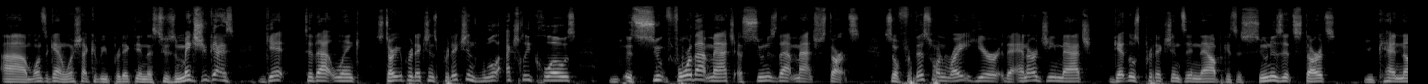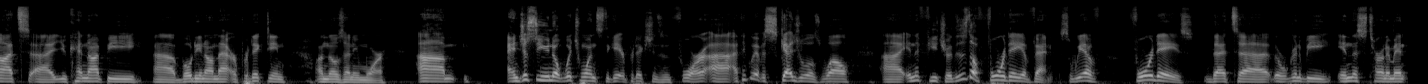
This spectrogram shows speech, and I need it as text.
Um, once again, wish I could be predicting this too. So make sure you guys get to that link. Start your predictions. Predictions will actually close for that match as soon as that match starts. So for this one right here, the NRG match, get those predictions in now because as soon as it starts, you cannot uh, you cannot be uh, voting on that or predicting on those anymore. Um, and just so you know which ones to get your predictions in for, uh, I think we have a schedule as well uh, in the future. This is a four day event. So we have four days that, uh, that we're going to be in this tournament.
